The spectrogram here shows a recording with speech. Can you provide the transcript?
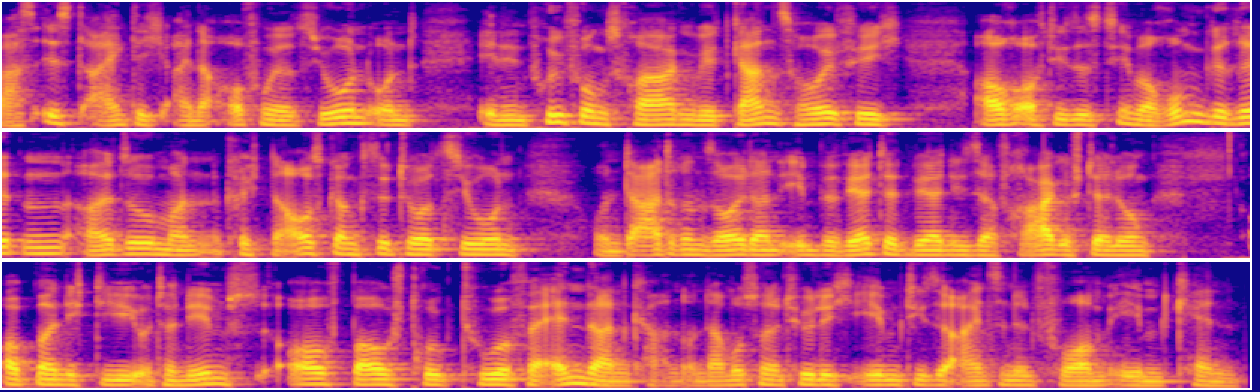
was ist eigentlich eine Organisation. Und in den Prüfungsfragen wird ganz häufig auch auf dieses Thema rumgeritten, also man kriegt eine Ausgangssituation und darin soll dann eben bewertet werden, dieser Fragestellung, ob man nicht die Unternehmensaufbaustruktur verändern kann. Und da muss man natürlich eben diese einzelnen Formen eben kennen.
